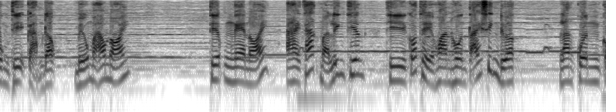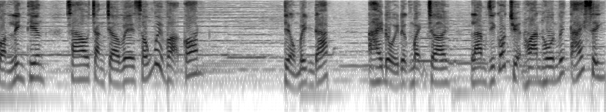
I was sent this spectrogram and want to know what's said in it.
Phùng Thị cảm động, miếu máu nói, Thiệp nghe nói ai thác mà linh thiêng thì có thể hoàn hồn tái sinh được. Lang quân còn linh thiêng sao chẳng trở về sống với vợ con? Tiểu Minh đáp, ai đổi được mệnh trời, làm gì có chuyện hoàn hồn với tái sinh.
